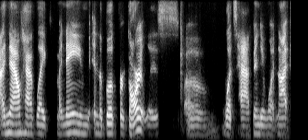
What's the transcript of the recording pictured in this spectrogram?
I now have like my name in the book regardless of what's happened and whatnot. It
